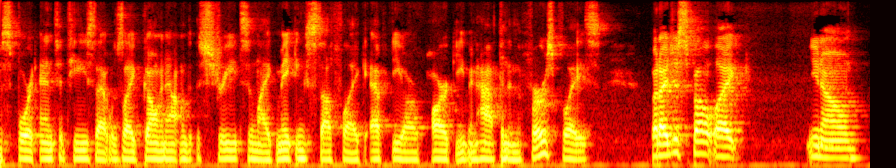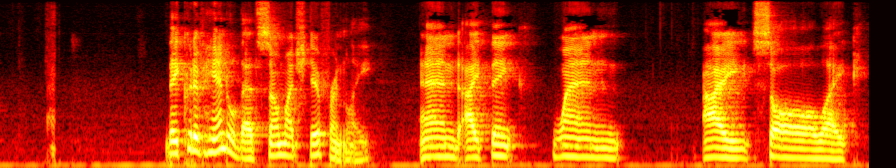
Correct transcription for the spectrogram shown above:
sport entities that was like going out into the streets and like making stuff like FDR Park even happen in the first place. But I just felt like, you know, they could have handled that so much differently. And I think when I saw like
